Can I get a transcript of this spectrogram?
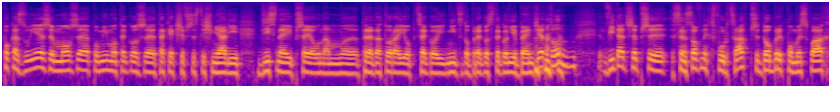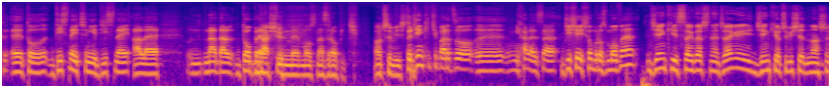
pokazuje, że może pomimo tego, że tak jak się wszyscy śmiali, Disney przejął nam Predatora i Obcego i nic dobrego z tego nie będzie, to widać, że przy sensownych twórcach, przy dobrych pomysłach, to Disney czy nie Disney, ale nadal dobre filmy można zrobić. Oczywiście. To dzięki Ci bardzo, y, Michale, za dzisiejszą rozmowę. Dzięki serdeczne Jerry i dzięki oczywiście naszym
